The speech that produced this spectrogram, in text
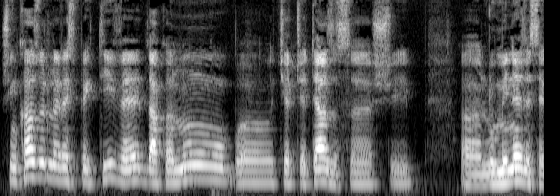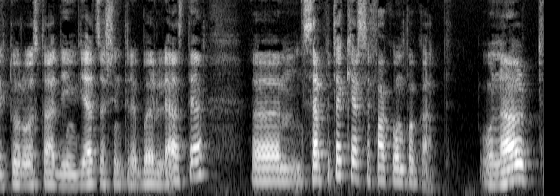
și în cazurile respective, dacă nu cercetează să și lumineze sectorul ăsta din viață și întrebările astea, s-ar putea chiar să facă un păcat. Un alt,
